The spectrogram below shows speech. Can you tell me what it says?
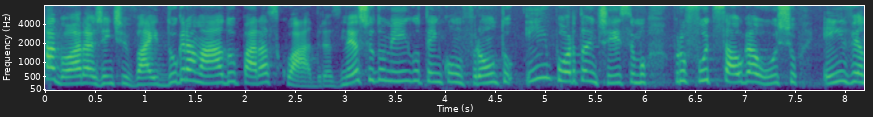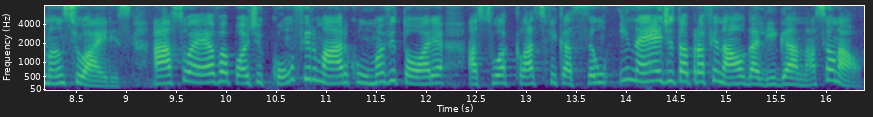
Agora a gente vai do gramado para as quadras. Neste domingo tem confronto importantíssimo para o futsal gaúcho em Venâncio Aires. A Soeva pode confirmar com uma vitória a sua classificação inédita para a final da Liga Nacional.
